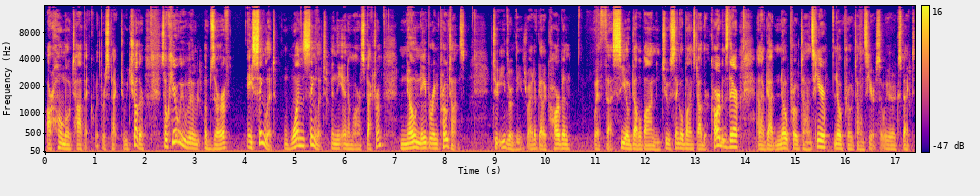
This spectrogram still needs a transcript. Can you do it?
are homotopic with respect to each other. So here we would observe a singlet, one singlet in the NMR spectrum, no neighboring protons to either of these, right? I've got a carbon with uh, a CO double bond and two single bonds to other carbons there, and I've got no protons here, no protons here. So we would expect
